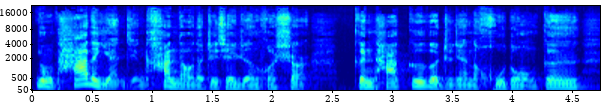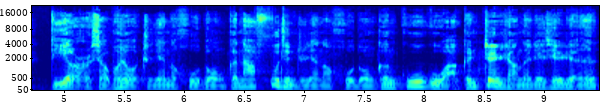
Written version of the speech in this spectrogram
用她的眼睛看到的这些人和事儿。跟他哥哥之间的互动，跟迪尔小朋友之间的互动，跟他父亲之间的互动，跟姑姑啊，跟镇上的这些人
